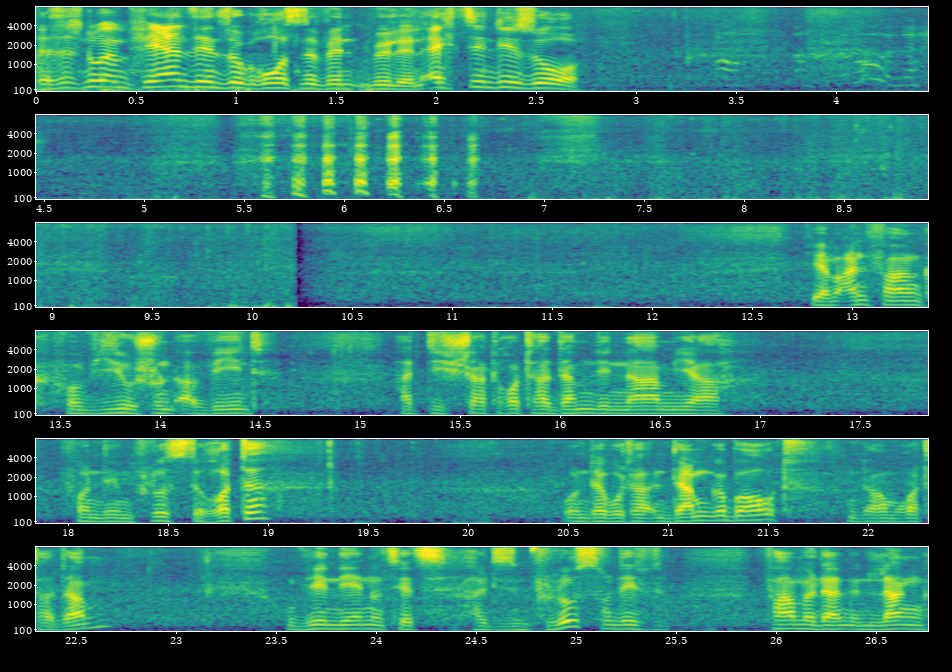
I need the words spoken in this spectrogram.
Das ist nur im Fernsehen so groß eine Windmühle. In echt sind die so. Wie am Anfang vom Video schon erwähnt, hat die Stadt Rotterdam den Namen ja von dem Fluss der Rotte. Und da wurde halt ein Damm gebaut und darum Rotterdam. Und wir nähern uns jetzt halt diesem Fluss und den fahren wir dann entlang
